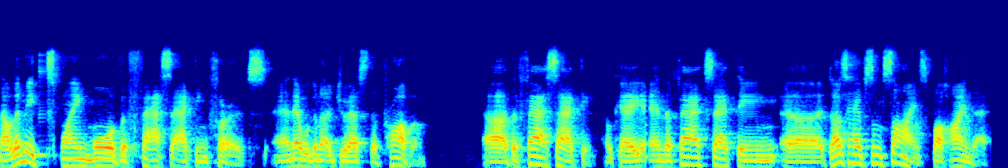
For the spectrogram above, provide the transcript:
Now, let me explain more of the fast acting first, and then we're going to address the problem. Uh, the fast acting, okay? And the fast acting uh, does have some science behind that,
